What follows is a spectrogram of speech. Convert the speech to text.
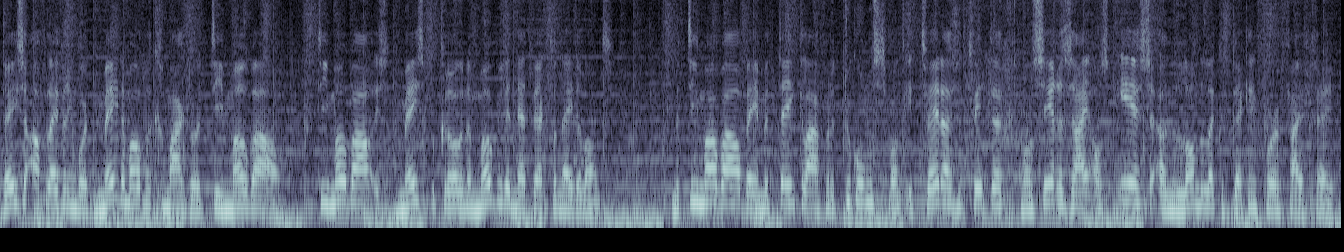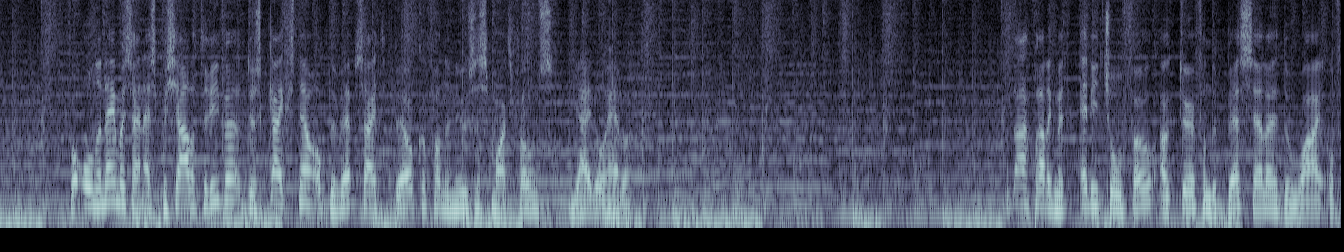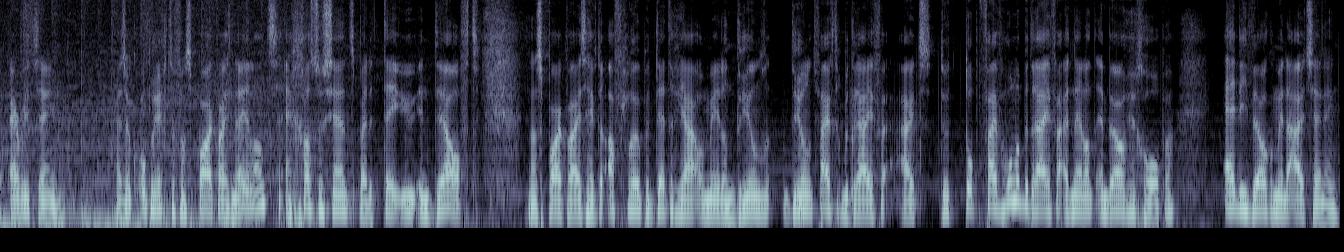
Deze aflevering wordt mede mogelijk gemaakt door T-Mobile. T-Mobile is het meest bekroonde mobiele netwerk van Nederland. Met T-Mobile ben je meteen klaar voor de toekomst, want in 2020 lanceren zij als eerste een landelijke dekking voor 5G. Voor ondernemers zijn er speciale tarieven, dus kijk snel op de website welke van de nieuwste smartphones jij wil hebben. Vandaag praat ik met Eddie Chonfo, auteur van de bestseller The Why of Everything. Hij is ook oprichter van Sparkwise Nederland en gastdocent bij de TU in Delft. Nou, Sparkwise heeft de afgelopen 30 jaar al meer dan 300, 350 bedrijven uit de top 500 bedrijven uit Nederland en België geholpen. Eddie, welkom in de uitzending.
